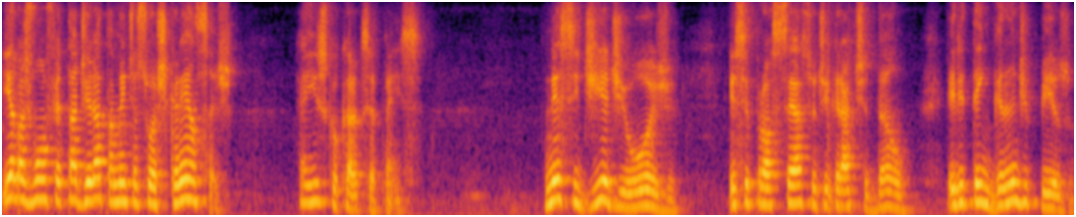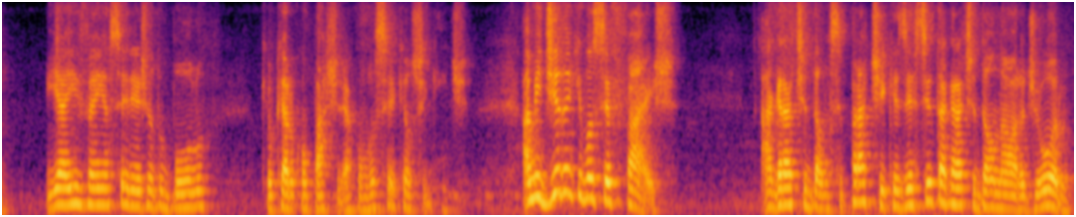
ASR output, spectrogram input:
e elas vão afetar diretamente as suas crenças? É isso que eu quero que você pense. Nesse dia de hoje, esse processo de gratidão, ele tem grande peso. E aí vem a cereja do bolo que eu quero compartilhar com você, que é o seguinte: à medida que você faz a gratidão, se pratica, exercita a gratidão na hora de ouro,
